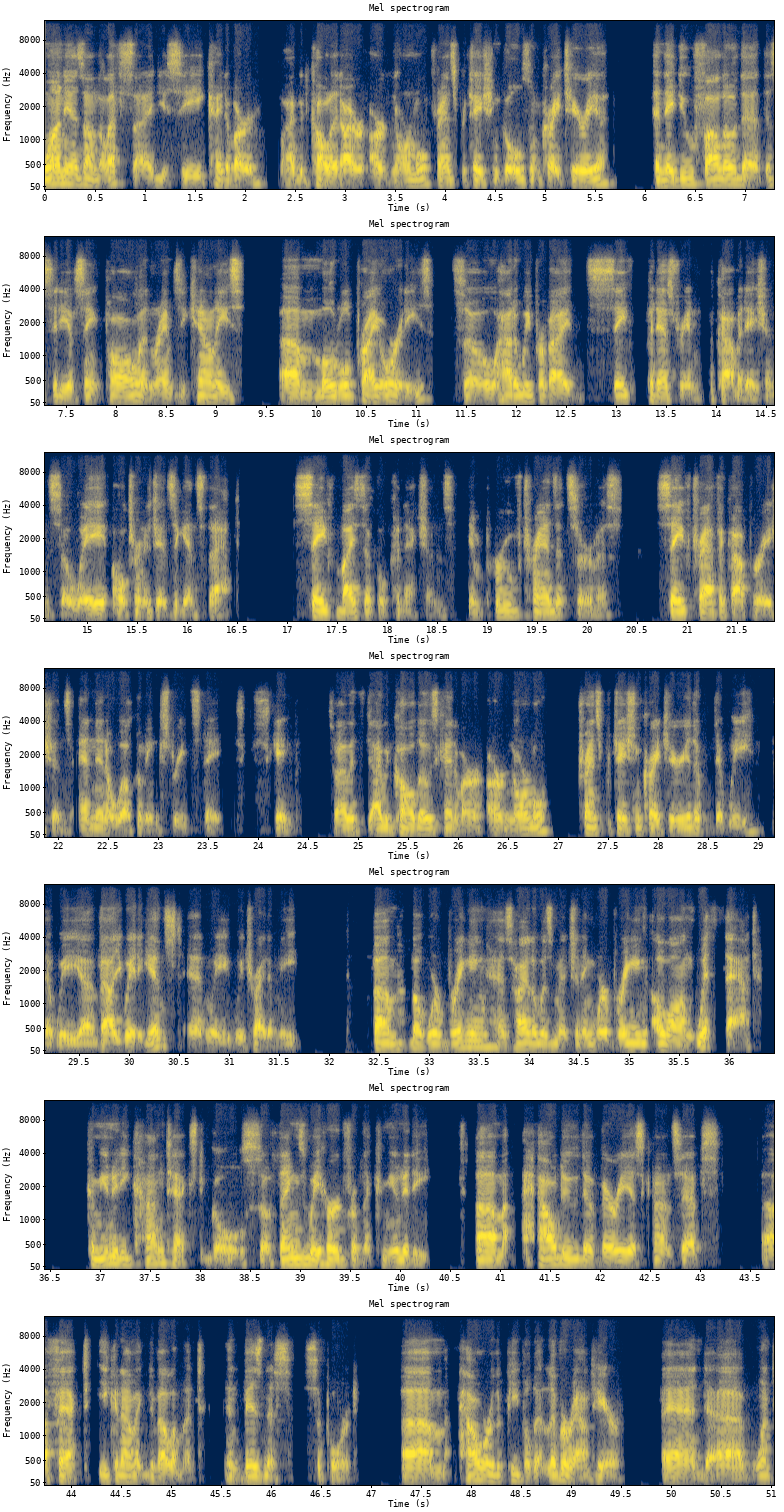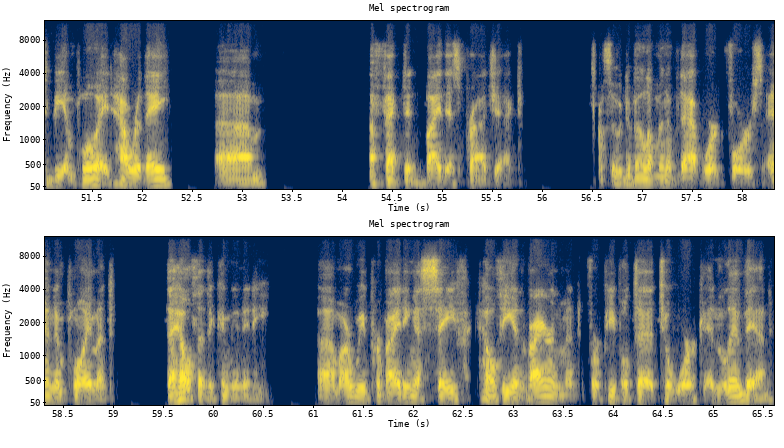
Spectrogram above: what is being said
One is on the left side, you see kind of our, I would call it our, our normal transportation goals and criteria and they do follow the, the city of St. Paul and Ramsey County's um, modal priorities. So how do we provide safe pedestrian accommodations? So weigh alternatives against that. Safe bicycle connections, improve transit service, safe traffic operations, and then a welcoming street scape. So I would I would call those kind of our, our normal transportation criteria that, that we that we evaluate against and we we try to meet. Um, but we're bringing, as Haila was mentioning, we're bringing along with that community context goals. So things we heard from the community. Um, how do the various concepts affect economic development and business support? Um, how are the people that live around here and uh, want to be employed? How are they um, affected by this project? So development of that workforce and employment, the health of the community. Um, are we providing a safe, healthy environment for people to, to work and live in?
